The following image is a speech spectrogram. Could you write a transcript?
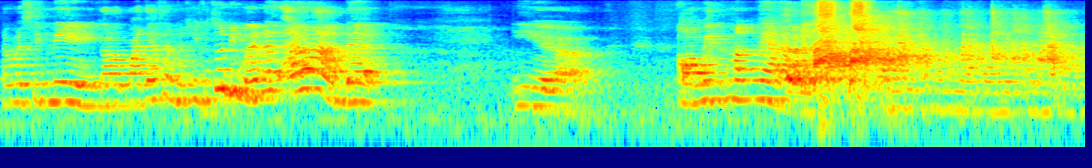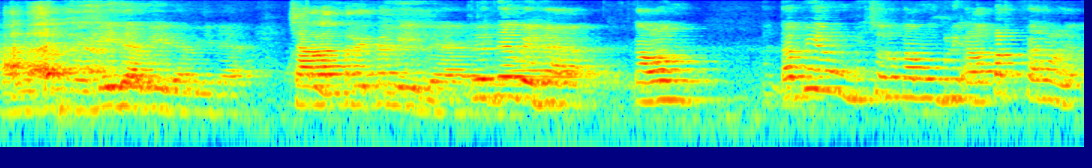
sama sini, kalau pacar sama sini tuh di mana? Ah ada. iya komitmennya kan komitmennya komitmennya komitmennya beda beda beda cara treatnya beda Terusnya beda. Kalau tapi yang disuruh kamu beli Alphard Carol ya?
